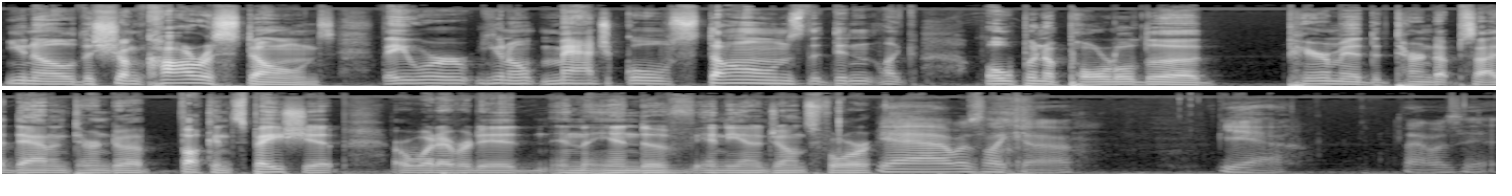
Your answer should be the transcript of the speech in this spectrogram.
you know, the Shankara stones. They were, you know, magical stones that didn't like open a portal to pyramid that turned upside down and turned to a fucking spaceship or whatever it did in the end of Indiana Jones 4 Yeah, it was like a. Yeah, that was it.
